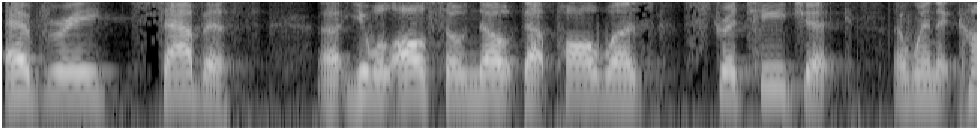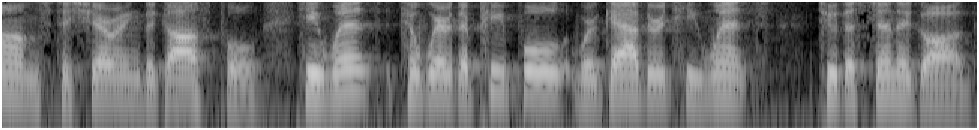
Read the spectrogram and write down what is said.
every Sabbath. Uh, you will also note that Paul was strategic when it comes to sharing the gospel. He went to where the people were gathered, he went to the synagogue.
